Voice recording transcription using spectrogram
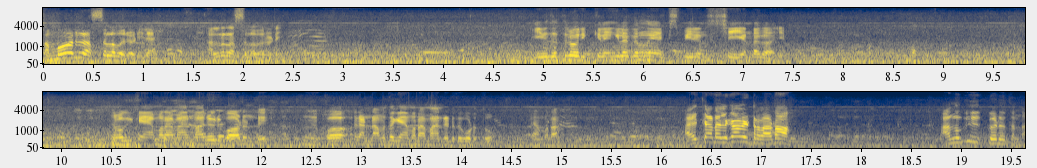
സംഭവം ഒരു രസമുള്ള പരിപാടി അല്ലേ? നല്ല രസമുള്ള പരിപാടി. ജീവിതത്തിൽ ഒരിക്കലെങ്കിലൊക്കെ ഒന്ന് എക്സ്പീരിയൻസ് ചെയ്യേണ്ട കാര്യം. നമുക്ക് ക്യാമറാമാൻമാർ ഒരുപാടുണ്ട്. ഇപ്പോൾ രണ്ടാമത്തെ ക്യാമറാമാന്റെ അടുത്ത് കൊടുത്തു. ക്യാമറ അത് കടലിൽ ഇട്ടോളാം കേട്ടോ അത് നമുക്ക് കേടുത്തണ്ട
